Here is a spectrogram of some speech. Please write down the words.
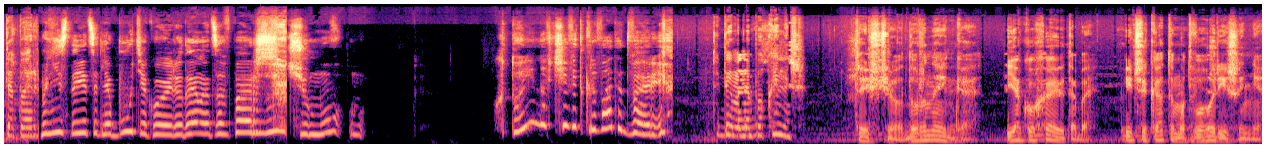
Тепер Мені здається, для будь-якої людини це вперше. Чому? Хто її навчив відкривати двері? ти мене покинеш. Ти що, дурненька? Я кохаю тебе і чекатиму твого рішення.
